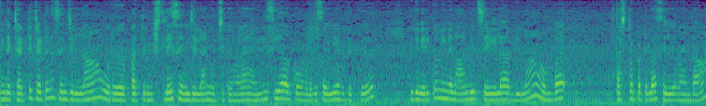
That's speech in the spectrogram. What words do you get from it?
நீங்கள் சட்டு சட்டுன்னு செஞ்சிடலாம். ஒரு பத்து நிமிஷத்துலேயே செஞ்சிடலான்னு வச்சுக்கோங்களேன். ஈஸியாக இருக்கும் உங்களுக்கு செய்யறதுக்கு. இது வரைக்கும் நீங்கள் நான்வெஜ் செய்யலை அப்படின்னா ரொம்ப கஷ்டப்பட்டுலாம் செய்ய வேண்டாம்.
